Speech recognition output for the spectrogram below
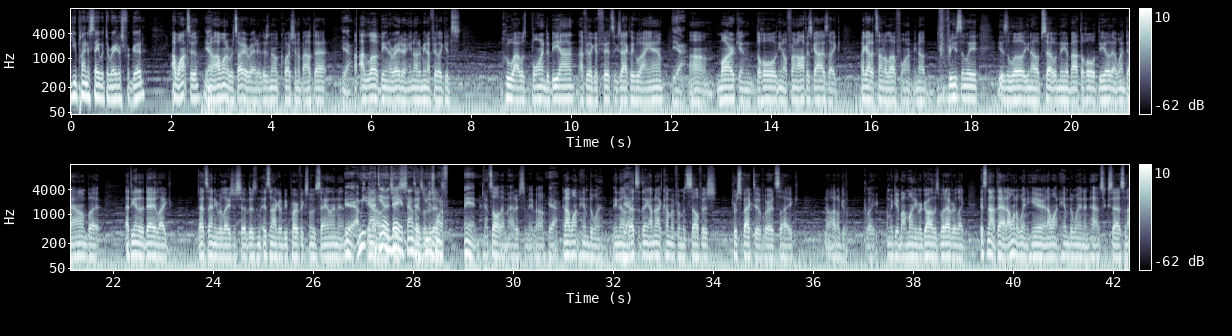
Do you plan to stay with the Raiders for good? I want to. Yeah. You know, I want to retire a Raider. There's no question about that. Yeah. I love being a Raider. You know what I mean? I feel like it's who I was born to be on. I feel like it fits exactly who I am. Yeah. Um, Mark and the whole, you know, front office guys, like, I got a ton of love for him. You know, recently he was a little, you know, upset with me about the whole deal that went down, but at the end of the day, like, that's any relationship. There's, it's not going to be perfect, smooth sailing. And Yeah. I mean, at know, the end of the day, it sounds like you just want to win. That's all that matters to me, bro. Yeah. And I want him to win. You know, Yeah. that's the thing. I'm not coming from a selfish perspective where it's like, you know, I don't give a like I'm gonna get my money regardless, whatever. Like it's not that. I want to win here, and I want him to win and have success. And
